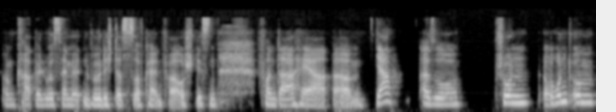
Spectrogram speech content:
Und gerade bei Lewis Hamilton würde ich das auf keinen Fall ausschließen. Von daher, ähm, ja, also schon rundum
